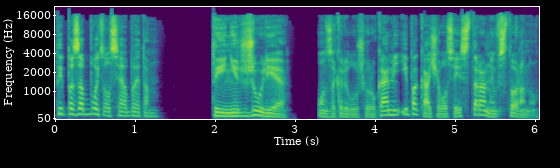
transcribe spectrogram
Ты позаботился об этом». «Ты не Джулия!» Он закрыл уши руками и покачивался из стороны в сторону.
